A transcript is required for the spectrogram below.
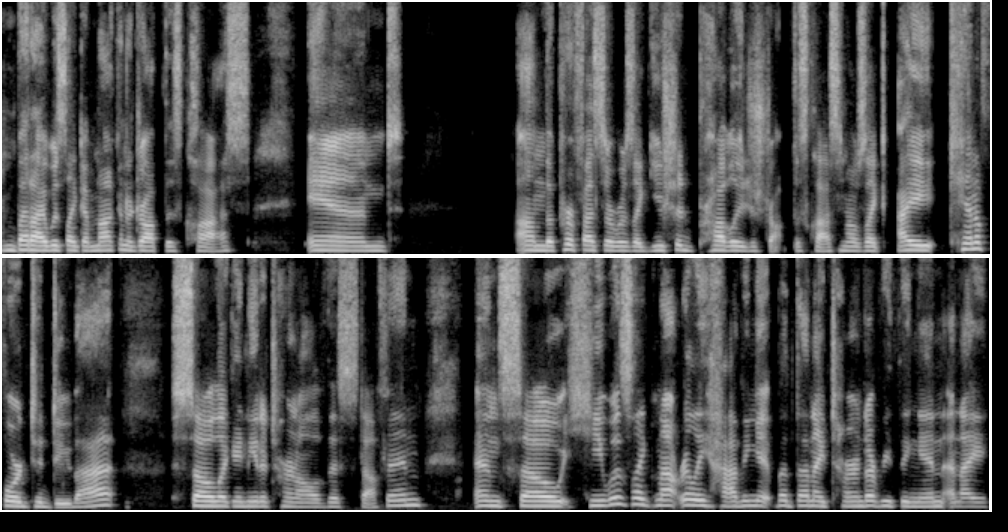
but I was like I'm not going to drop this class and um the professor was like you should probably just drop this class and I was like I can't afford to do that. So like I need to turn all of this stuff in. And so he was like not really having it, but then I turned everything in and I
